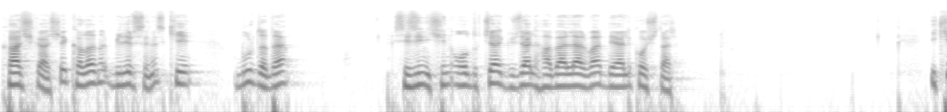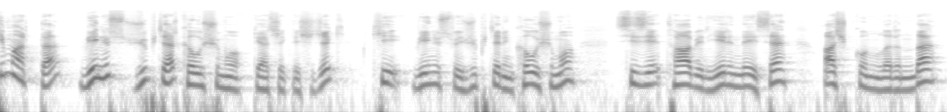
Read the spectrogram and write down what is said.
karşı karşıya kalabilirsiniz ki burada da sizin için oldukça güzel haberler var değerli koçlar. 2 Mart'ta Venüs-Jüpiter kavuşumu gerçekleşecek ki Venüs ve Jüpiter'in kavuşumu sizi tabir yerinde ise aşk konularında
